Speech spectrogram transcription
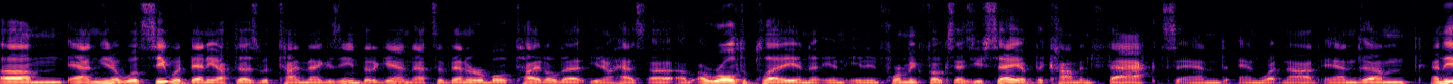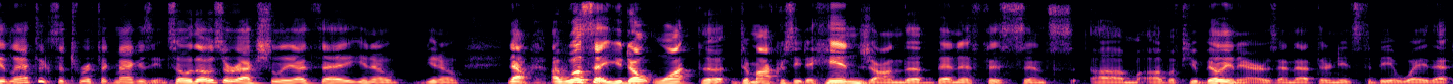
um, and you know we'll see what Benioff does with Time Magazine, but again, that's a venerable title that you know has a, a role to play in, in, in, informing folks, as you say, of the common facts and and whatnot. And um, and the Atlantic's a terrific magazine. So those are actually, I'd say, you know, you know. Now, I will say you don't want the democracy to hinge on the beneficence um, of a few billionaires, and that there needs to be a way that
